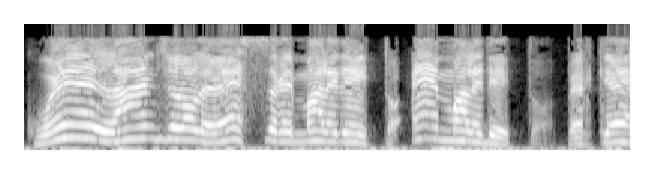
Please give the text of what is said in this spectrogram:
Quell'angelo deve essere maledetto, è maledetto, perché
